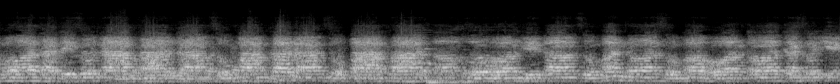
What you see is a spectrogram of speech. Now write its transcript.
โมทติสุนาคาจังสุ โนสุมโหโตจัสุยิ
